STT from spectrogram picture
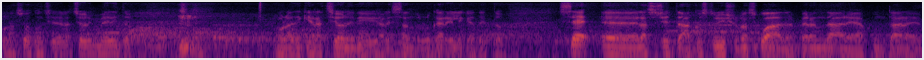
una sua considerazione in merito a una dichiarazione di Alessandro Lucarelli che ha detto se eh, la società costruisce una squadra per andare a puntare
